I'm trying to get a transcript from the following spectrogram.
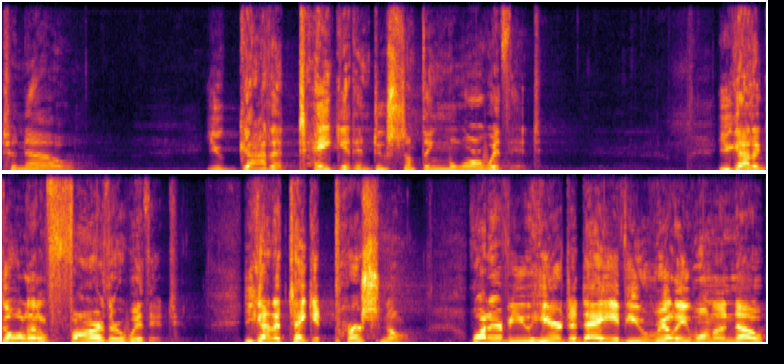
to know, you got to take it and do something more with it. You got to go a little farther with it. You got to take it personal. Whatever you hear today, if you really want to know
